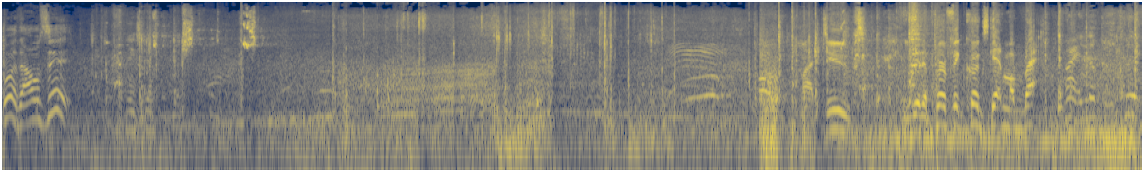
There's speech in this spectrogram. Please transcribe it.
What, that was it? My dudes. You did a perfect crooks getting my back. Alright, looking good.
